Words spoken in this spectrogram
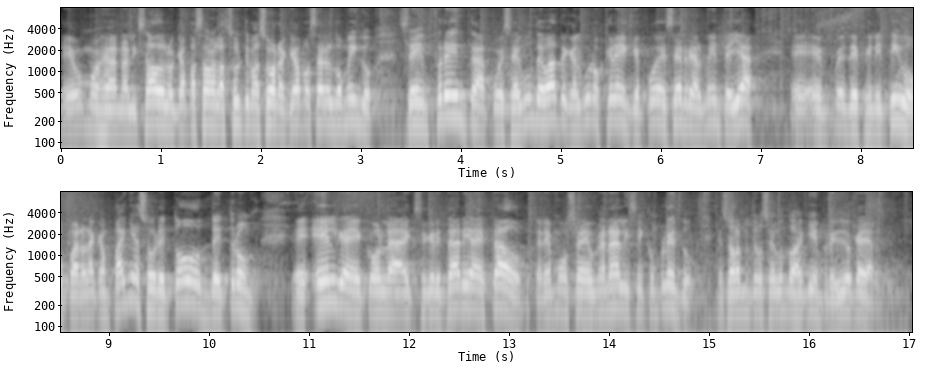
hemos analizado lo que ha pasado en las últimas horas. ¿Qué va a pasar el domingo? Se enfrenta pues en un debate que algunos creen que puede ser realmente ya eh, eh, definitivo para la campaña, sobre todo de Trump. Eh, él eh, con la exsecretaria de Estado. Tenemos eh, un análisis completo en solamente unos segundos aquí en Prohibido Callarse.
